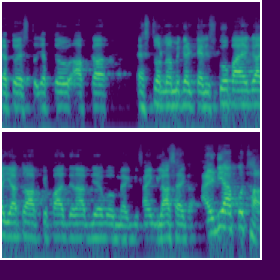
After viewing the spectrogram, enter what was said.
या तो या तो आपका एस्ट्रोनॉमिकल टेलीस्कोप आएगा, या तो आपके पास जनाब जो है वो मैग्नीफाइंग ग्लास आएगा। आइडिया आपको था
